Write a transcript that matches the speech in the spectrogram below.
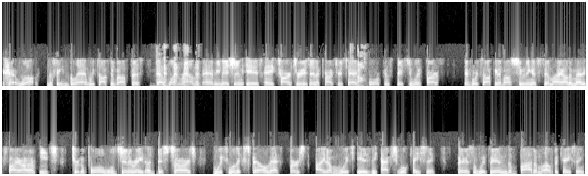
well, see, glad we talked about this. That one round of ammunition is a cartridge, and a cartridge has ah. four constituent parts. If we're talking about shooting a semi-automatic firearm, each trigger pull will generate a discharge which will expel that first item, which is the actual casing. There's within the bottom of the casing,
